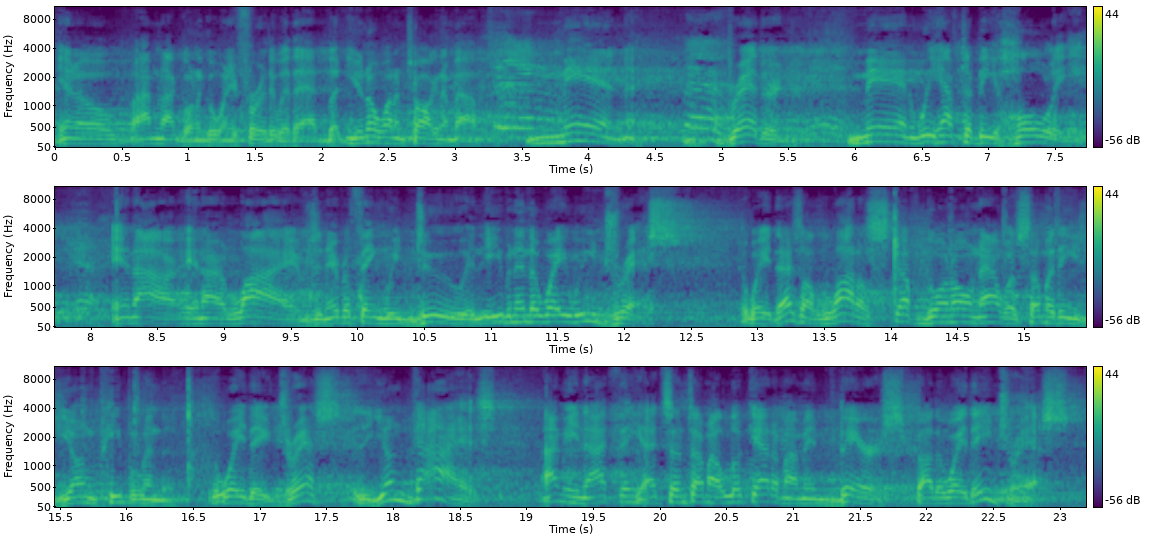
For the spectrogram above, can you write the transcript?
You know, I'm not going to go any further with that, but you know what I'm talking about. Men, brethren, men, we have to be holy in our in our lives and everything we do, and even in the way we dress the way there's a lot of stuff going on now with some of these young people and the, the way they dress, the young guys. I mean, I think sometimes I look at them, I'm embarrassed by the way they dress.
